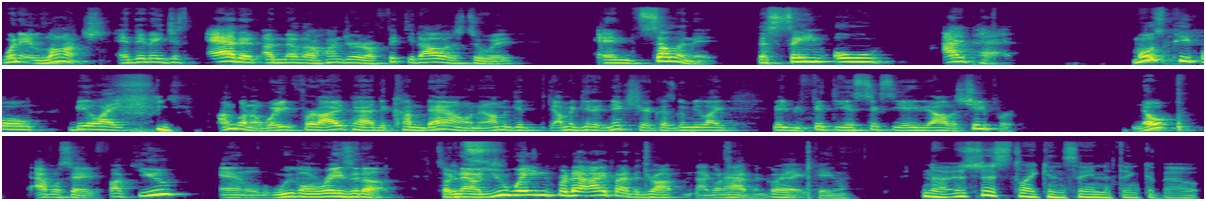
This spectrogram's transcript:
when it launched. And then they just added another hundred or fifty dollars to it and selling it the same old ipad. Most people be like i'm gonna wait for the ipad to come down and i'm gonna get i'm gonna get it next year because it's gonna be like maybe 50 or 60 80 dollars cheaper. Nope. Apple said fuck you and we're gonna raise it up. So it's, now you waiting for that ipad to drop. Not gonna happen. Go ahead Gaylon. no it's just like insane to think about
